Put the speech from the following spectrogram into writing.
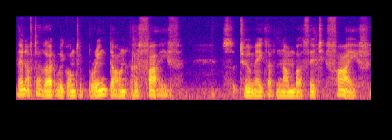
then after that we're going to bring down the 5 so to make that number 35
